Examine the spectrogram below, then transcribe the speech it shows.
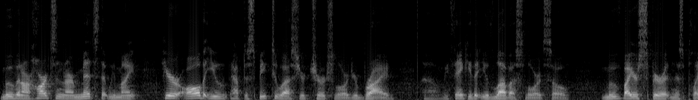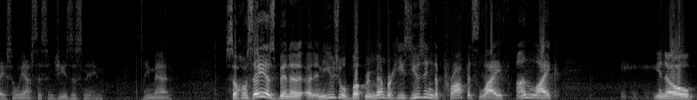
move in our hearts and in our midst that we might hear all that you have to speak to us, your church, Lord, your bride. Uh, we thank you that you love us, Lord. So move by your Spirit in this place. And we ask this in Jesus' name. Amen. So Hosea has been a, an unusual book. Remember, he's using the prophet's life, unlike, you know,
